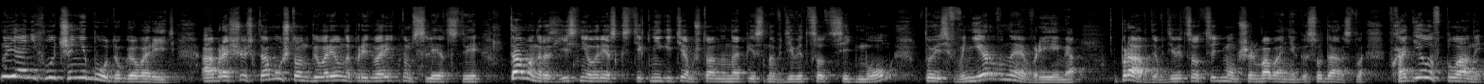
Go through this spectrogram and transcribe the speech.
но я о них лучше не буду говорить, а обращусь к тому, что он говорил на предварительном следствии. Там он разъяснил резкости книги тем, что она написана в 907 то есть в нервное время. Правда, в 907-м шельмование государства входило в планы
